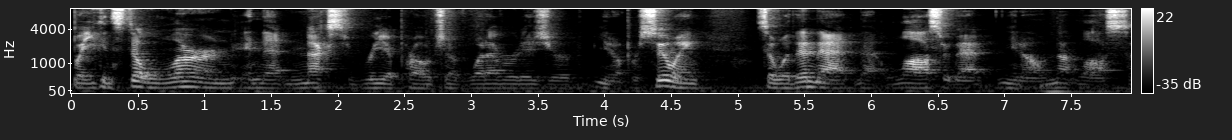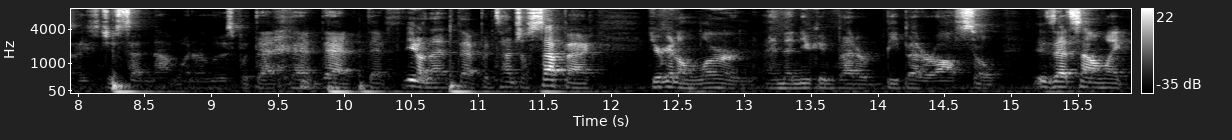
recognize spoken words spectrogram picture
but you can still learn in that next reapproach of whatever it is you're, you know, pursuing so within that that loss or that you know not loss, I just said not win or lose, but that that that, that you know that that potential setback, you're going to learn, and then you can better be better off. So does that sound like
